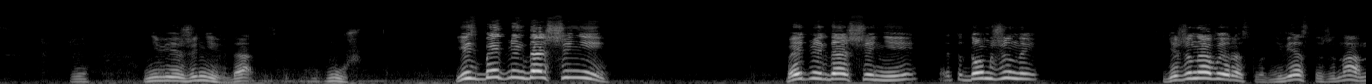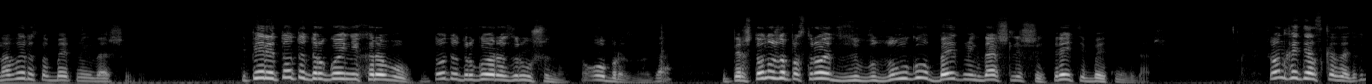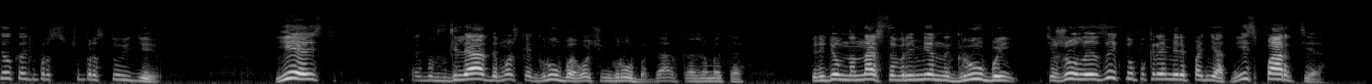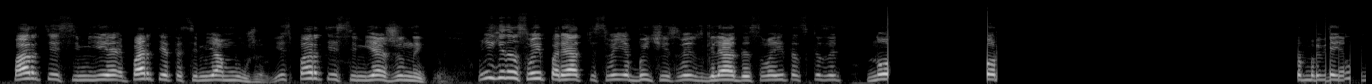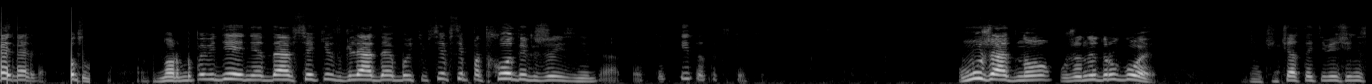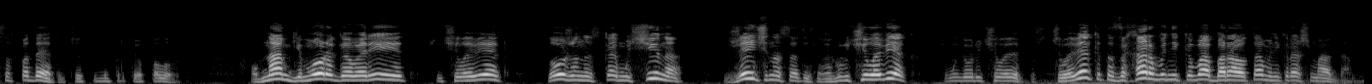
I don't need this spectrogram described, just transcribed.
Жених, да, муж. Есть бейт мигдаш шини, Бейт Шини – это дом жены. Где жена выросла, невеста, жена, она выросла в Бейт Теперь и тот, и другой не храву, и тот, и другой разрушены, образно, да. Теперь что нужно построить в Зугу? Бейт Лиши, третий Бейт. Что он хотел сказать? Хотел сказать очень простую идею. Есть как бы взгляды, можно сказать, грубо, очень грубо, да, скажем это, перейдем на наш современный грубый тяжелый язык, ну, по крайней мере, понятно. Есть партия. Партия, семье, партия это семья мужа. Есть партия, семья жены. У них там свои порядки, свои обычаи, свои взгляды, свои, так сказать, нормы поведения. Нормы поведения, да, всякие взгляды, обычаи, все, все подходы к жизни, да, какие-то, так сказать. У мужа одно, у жены другое. Очень часто эти вещи не совпадают, и часто не противоположны. Обнам Гемора говорит, что человек должен искать мужчина, женщина, соответственно. Я говорю человек. Почему я говорю человек? Потому что человек это Захар Ваникова Барао там и Адам.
